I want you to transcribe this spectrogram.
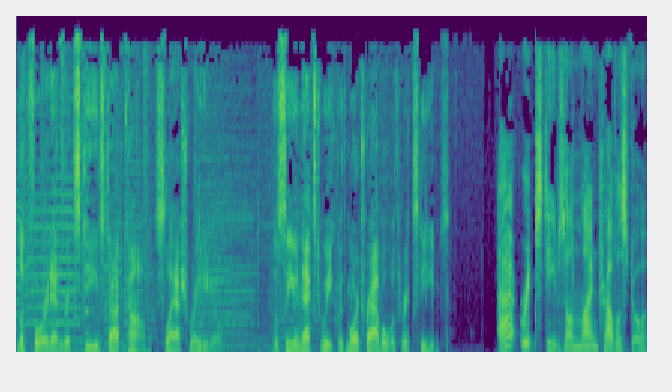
Look for it at ricksteves.com slash radio. We'll see you next week with more travel with Rick Steves. At Rick Steves' online travel store,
